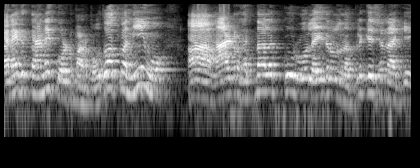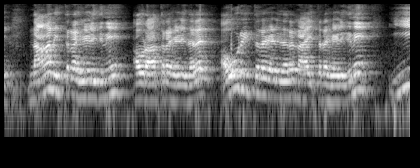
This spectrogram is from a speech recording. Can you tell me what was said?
ತನಗೆ ತಾನೇ ಕೋರ್ಟ್ ಮಾಡ್ಬೋದು. ಅಥವಾ ನೀವು ಆ ಆರ್ಡರ್ ಹದಿನಾಲ್ಕು ರೂಲ್ ಐದರಲ್ಲಿ ಒಂದು ಅಪ್ಲಿಕೇಶನ್ ಹಾಕಿ, ನಾನು ಈ ಥರ ಹೇಳಿದ್ದೀನಿ ಅವ್ರು ಆ ಥರ ಹೇಳಿದ್ದಾರೆ, ಅವ್ರು ಈ ಥರ ಹೇಳಿದ್ದಾರೆ, ನಾ ಈ ಥರ ಹೇಳಿದ್ದೀನಿ ಈ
